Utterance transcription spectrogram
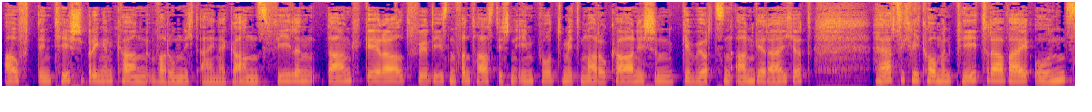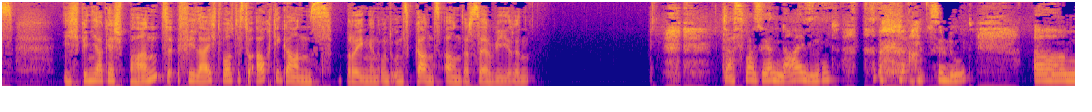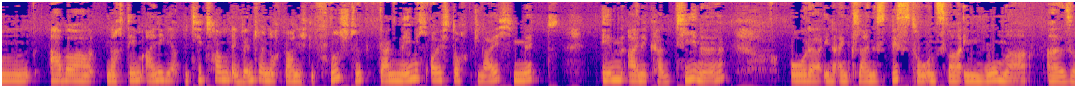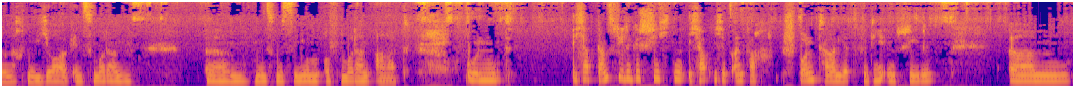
auf den Tisch bringen kann. Warum nicht eine Gans? Vielen Dank, Gerald, für diesen fantastischen Input mit marokkanischen Gewürzen angereichert. Herzlich willkommen, Petra, bei uns. Ich bin ja gespannt. Vielleicht wolltest du auch die Gans bringen und uns ganz anders servieren. Das war sehr naheliegend, absolut. Ähm, aber nachdem einige Appetit haben, eventuell noch gar nicht gefrühstückt, dann nehme ich euch doch gleich mit in eine Kantine oder in ein kleines Bistro und zwar im MoMA, also nach New York, ins Modern ähm, ins Museum of Modern Art. Und ich habe ganz viele Geschichten. Ich habe mich jetzt einfach spontan jetzt für die entschieden. Ähm,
